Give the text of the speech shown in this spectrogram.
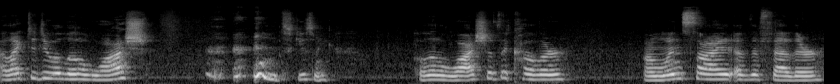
I like to do a little wash, excuse me, a little wash of the color on one side of the feather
